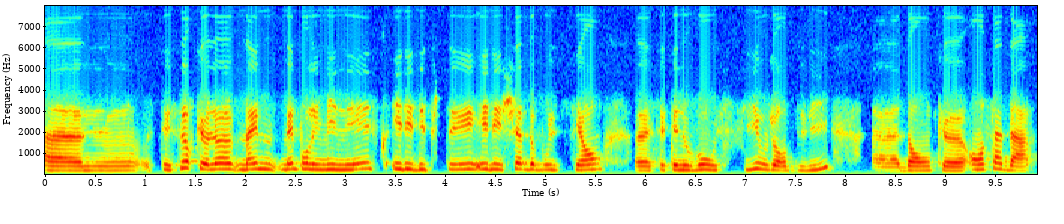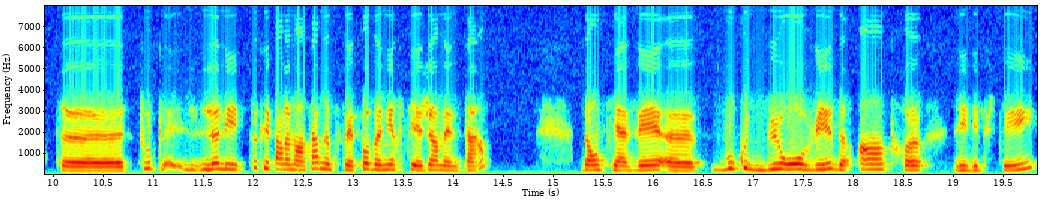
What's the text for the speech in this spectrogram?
Euh, c'est sûr que là, même, même pour les ministres et les députés et les chefs d'opposition, euh, c'était nouveau aussi aujourd'hui. Euh, donc, euh, on s'adapte. Euh, toutes, là, les, tous les parlementaires ne pouvaient pas venir siéger en même temps. Donc, il y avait beaucoup de bureaux vides entre les députés.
